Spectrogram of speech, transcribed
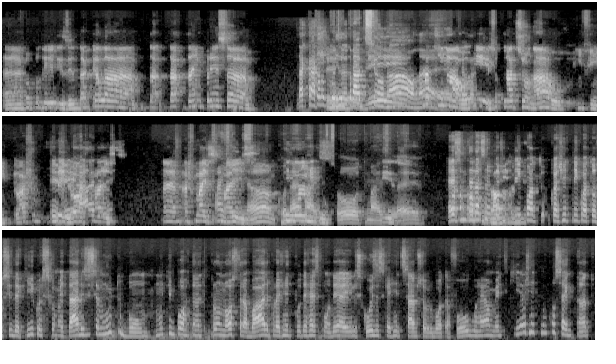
É, como eu poderia dizer? Daquela. Da, da, da imprensa. Da aquela coisa tradicional, né? Tradicional, aquela... isso, tradicional, enfim, eu acho TV, melhor, rádio, mais. Né? É, acho mais, mais, mais dinâmico, dinâmico, né? mais solto, mais isso. leve. Essa interação que a, gente tem com a, que a gente tem com a torcida aqui, com esses comentários, isso é muito bom, muito importante para o nosso trabalho, para a gente poder responder a eles coisas que a gente sabe sobre o Botafogo, realmente que a gente não consegue tanto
